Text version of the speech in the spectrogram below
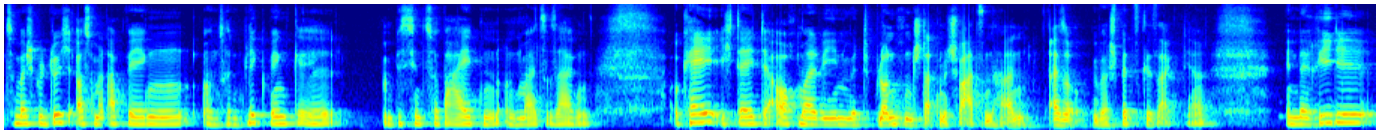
zum Beispiel durchaus mal abwägen, unseren Blickwinkel ein bisschen zu weiten und mal zu sagen, okay, ich date auch mal wen mit blonden statt mit schwarzen Haaren. Also überspitzt gesagt, ja. In der Regel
